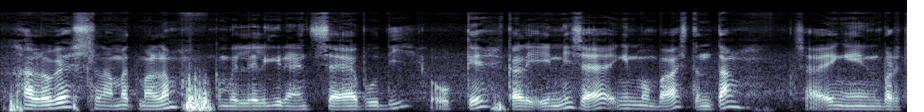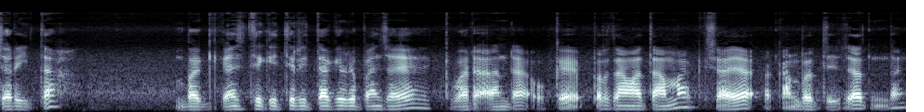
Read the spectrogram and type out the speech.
Halo guys, selamat malam. Kembali lagi dengan saya Budi. Oke, kali ini saya ingin membahas tentang saya ingin bercerita membagikan sedikit cerita kehidupan saya kepada Anda. Oke, pertama-tama saya akan bercerita tentang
